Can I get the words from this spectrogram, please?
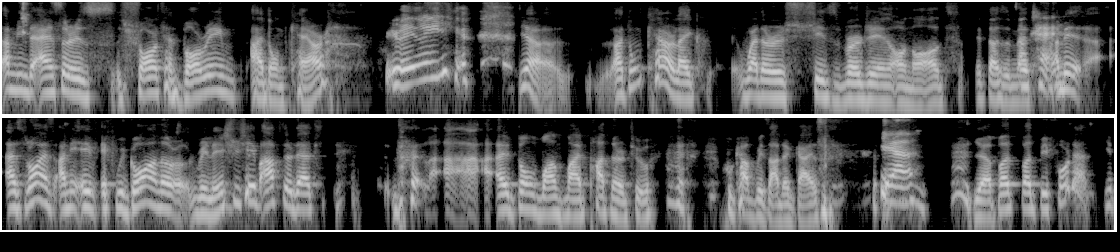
I mean, the answer is short and boring. I don't care. really yeah, I don't care like whether she's virgin or not. It doesn't matter. Okay. I mean, as long as I mean, if, if we go on a relationship after that, I, I I don't want my partner to hook up with other guys. yeah yeah, but but before that, you,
